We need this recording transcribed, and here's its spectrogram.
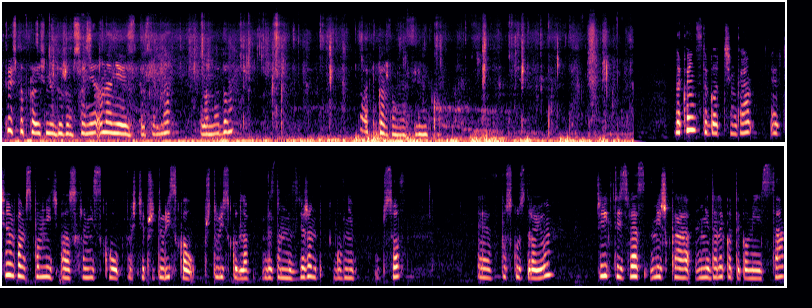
Tutaj spotkaliśmy dużą Sonię. Ona nie jest bezdomna, ona ma dom. Ale pokażę Wam na filmiku. Na koniec tego odcinka e, chciałam Wam wspomnieć o schronisku, właściwie przytulisku, przytulisku dla bezdomnych zwierząt, głównie psów, e, w Busku Zdroju. Jeżeli ktoś z Was mieszka niedaleko tego miejsca,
